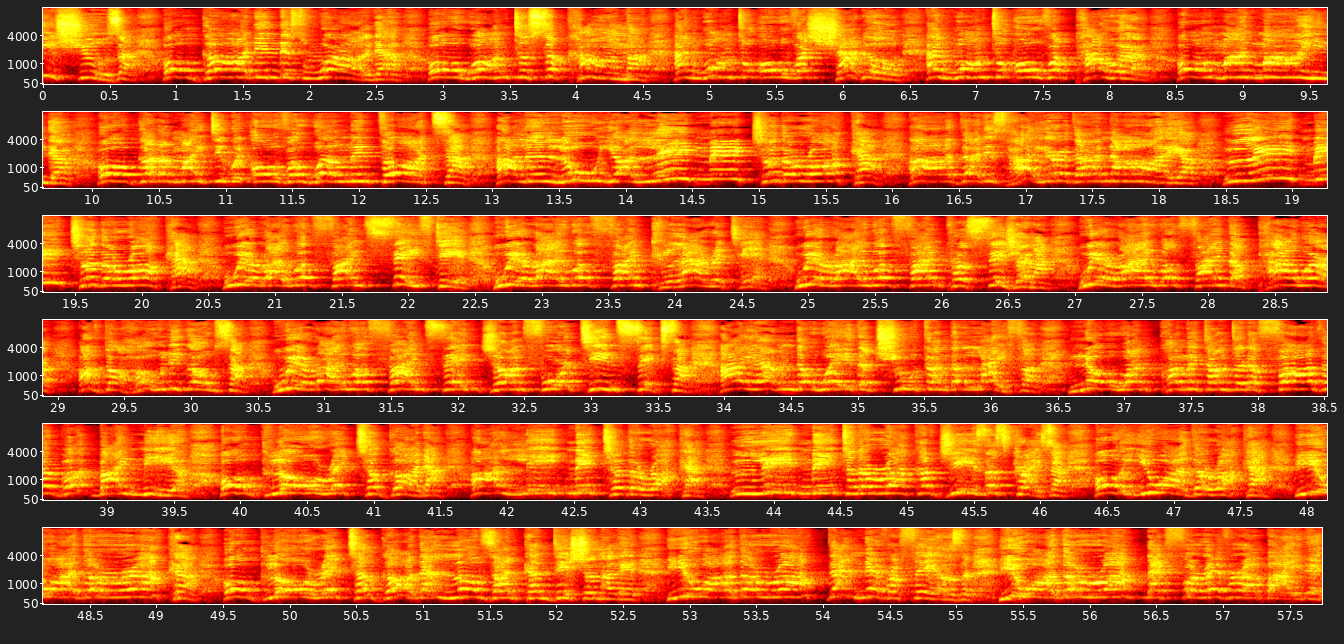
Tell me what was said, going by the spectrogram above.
issues, uh, oh God, in this world, uh, oh, want to succumb uh, and want to overshadow and want to overpower, oh, my mind, oh, God Almighty, with overwhelming thoughts. Hallelujah. Lead me to the rock uh, ah, that is higher than I. Lead me to the rock where I will find safety, where I will find clarity, where I will find precision, where I will find the power of the Holy Ghost, uh, where I will find St. John 14 6. Uh, I am the way, the truth, and the life. Uh, no one cometh unto the Father but by me. Oh, glory to God. Uh, lead me to the rock. Lead me to the rock of Jesus Christ. Oh, you are the rock. You are the rock. Oh, glory to God that loves unconditionally. You are the rock that never fails. You are the rock that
